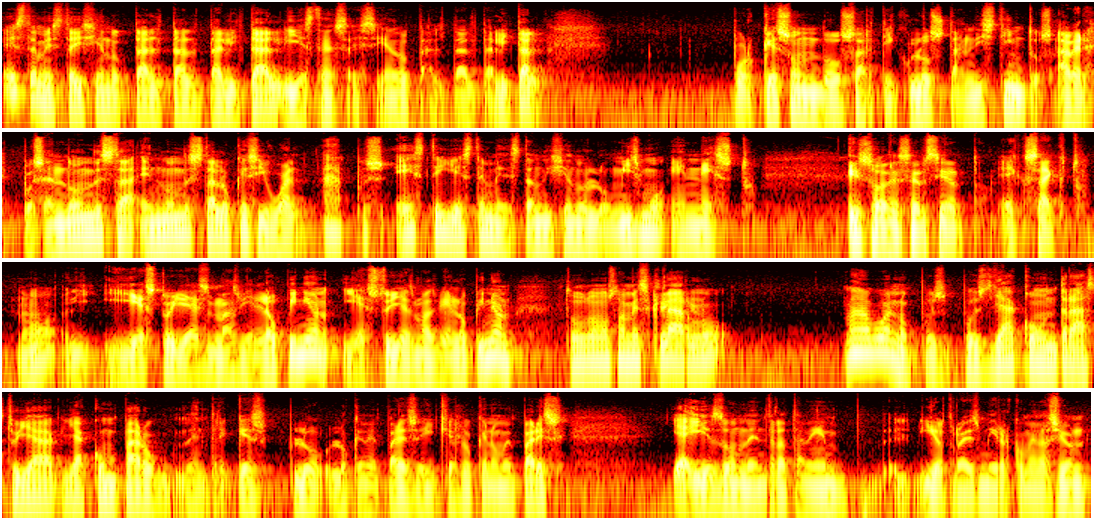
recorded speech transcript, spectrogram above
este me está diciendo tal, tal, tal y tal, y este me está diciendo tal, tal, tal y tal. ¿Por qué son dos artículos tan distintos? A ver, pues ¿en dónde está, en dónde está lo que es igual? Ah, pues este y este me están diciendo lo mismo en esto. Eso ha de ser cierto. Exacto, ¿no? Y, y esto ya es más bien la opinión, y esto ya es más bien la opinión. Entonces vamos a mezclarlo. Ah, bueno, pues, pues ya contrasto, ya, ya comparo entre qué es lo, lo que me parece y qué es lo que no me parece. Y ahí es donde entra también, y otra vez mi recomendación,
